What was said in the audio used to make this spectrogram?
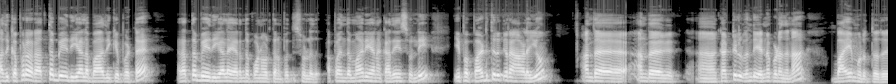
அதுக்கப்புறம் ரத்த பேதியால் பாதிக்கப்பட்ட ரத்த பேதியால் இறந்து போன ஒருத்தனை பற்றி சொல்லுது. அப்போ இந்த மாதிரியான கதையை சொல்லி இப்போ படுத்திருக்கிற ஆளையும் அந்த அந்த கட்டில் வந்து என்ன பண்ணுதுன்னா பயமுறுத்துது.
